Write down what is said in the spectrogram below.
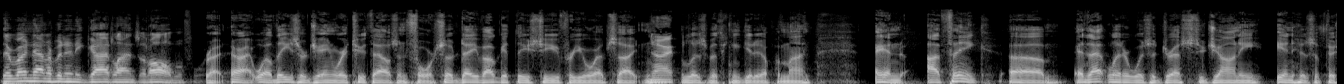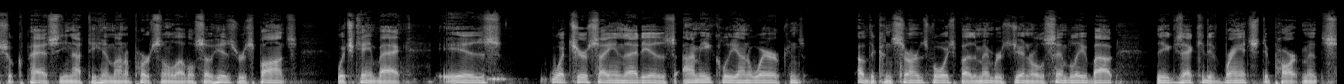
there might not have been any guidelines at all before. Right. All right. Well, these are January 2004. So, Dave, I'll get these to you for your website, and All right. Elizabeth can get it up on mine. And I think, um, and that letter was addressed to Johnny in his official capacity, not to him on a personal level. So his response, which came back, is what you're saying. That is, I'm equally unaware of, con- of the concerns voiced by the members' General Assembly about the executive branch departments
